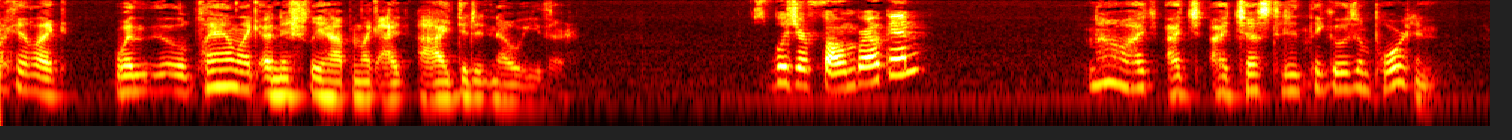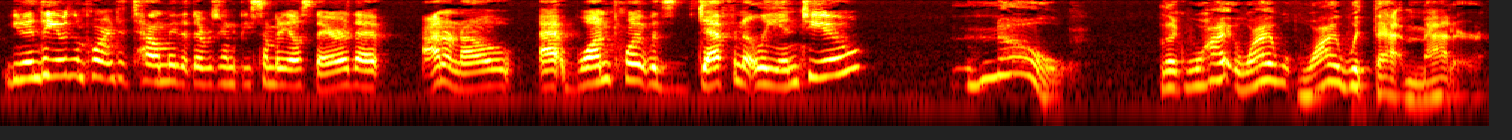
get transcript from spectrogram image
Okay, like when the plan like initially happened, like I I didn't know either. Was your phone broken? No, I I, I just didn't think it was important. You didn't think it was important to tell me that there was going to be somebody else there that I don't know at one point was definitely into you. No, like why why why would that matter?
